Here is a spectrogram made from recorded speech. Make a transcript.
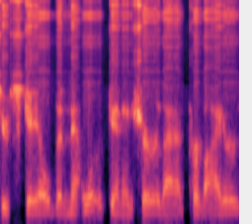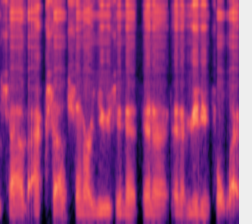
to scale the network and ensure that providers have access and are using it in a in a meaningful way.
